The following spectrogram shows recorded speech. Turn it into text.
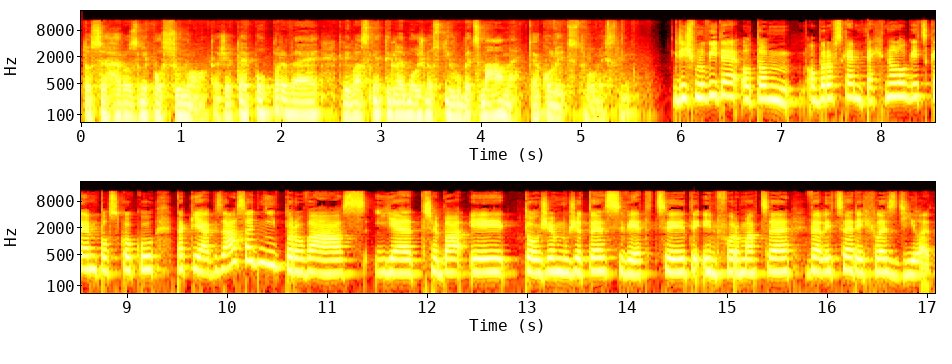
to se hrozně posunulo. Takže to je poprvé, kdy vlastně tyhle možnosti vůbec máme, jako lidstvo, myslím. Když mluvíte o tom obrovském technologickém poskoku, tak jak zásadní pro vás je třeba i to, že můžete s vědci ty informace velice rychle sdílet?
